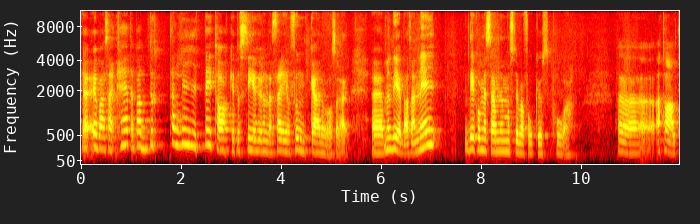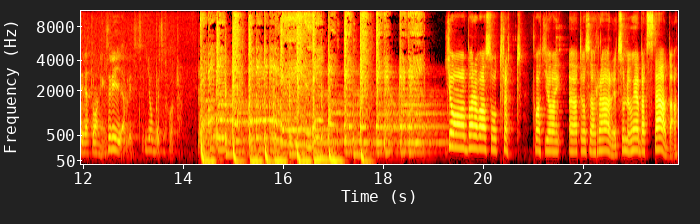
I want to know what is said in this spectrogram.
jag är bara så här, kan jag inte bara dutta lite i taket och se hur den där färgen funkar och sådär. Eh, Men det är bara så här, nej, det kommer sen, nu måste det vara fokus på eh, att ta allt i rätt ordning. Så det är jävligt jobbigt och svårt. Jag bara var så trött på att, jag, att det var så rörigt, så nu har jag börjat städa.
